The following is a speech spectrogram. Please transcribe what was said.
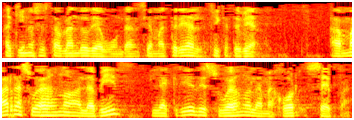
aquí nos está hablando de abundancia material, fíjate bien. Amarra su asno a la vid, la cría de su asno a la mejor cepa.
